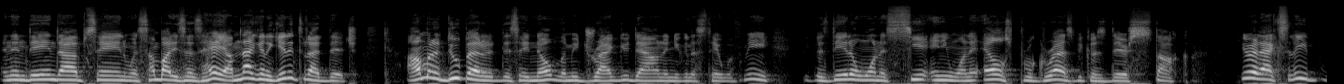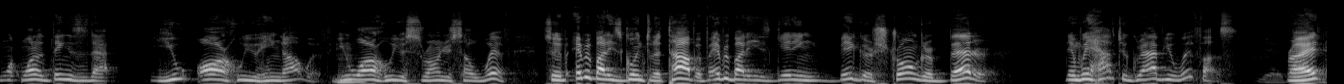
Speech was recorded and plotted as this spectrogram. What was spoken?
And then they end up saying, when somebody says, Hey, I'm not to get into that ditch, I'm to do better. They say, No, let me drag you down and you're to stay with me because they don't want to see anyone else progress because they're stuck. Here at one one of the things is that you are who you hang out with, you mm-hmm. are who you surround yourself with. So if everybody's going to the top, if everybody is getting bigger, stronger, better, then we have to grab you with us. Right?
